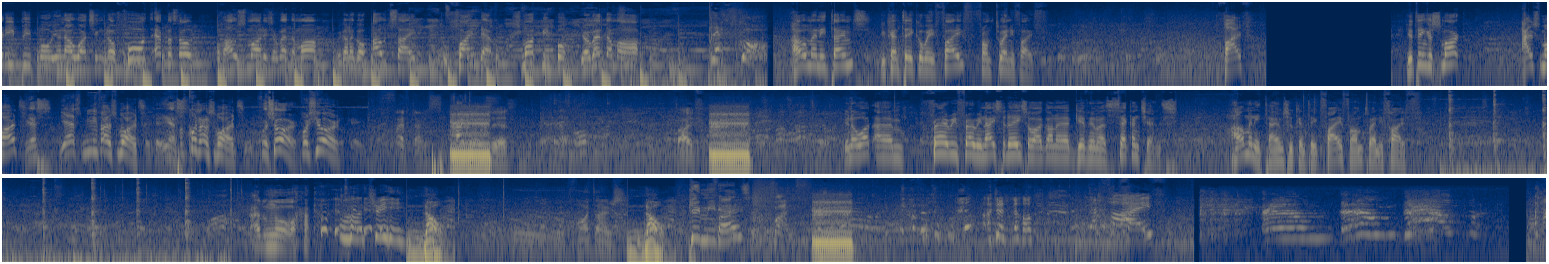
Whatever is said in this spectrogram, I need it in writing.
party people. You're now watching the fourth episode of How Smart Is Your Red Them All. We're gonna go outside to find them. Smart people, you read them all. Let's go! How many times you can take away 5 from 25? Five. You think you're smart? I'm smart. Yes. Yes, me if I'm smart. Okay, yes. Of course I'm smart. For sure. For sure. okay Five times. Mm. Yes. Five. You know what? I'm very, very nice today, so I'm gonna give him a second chance. How many times you can take 5 from 25? I don't know. Oh, three. No! Four times. No! Give me the answer. 5. I don't know. Five.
